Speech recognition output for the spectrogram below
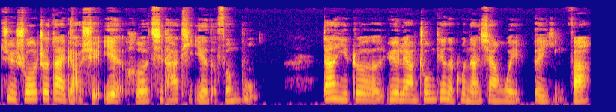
据说这代表血液和其他体液的分布。当一个月亮中天的困难相位被引发，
